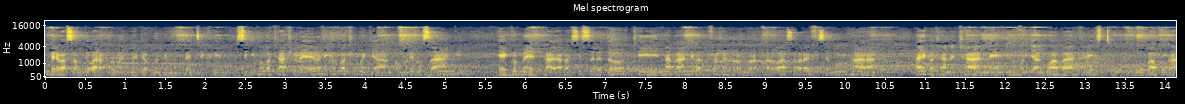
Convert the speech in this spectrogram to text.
mbere basanzwe barakomeje ejo bundi mu kwezi kw'indwi. Si igikorwa cyacu rero ni igikorwa cy'umuryango muri rusange yegomeye abasiseredoti n'abandi badufasha kurongora paruwasi barabifisemo uruhara ariko cyane cyane ni umuryango w'abakirisitu bubahura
